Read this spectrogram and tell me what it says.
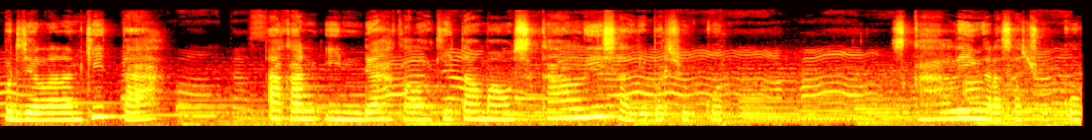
perjalanan kita, akan indah kalau kita mau sekali saja bersyukur. Sekali ngerasa cukup.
